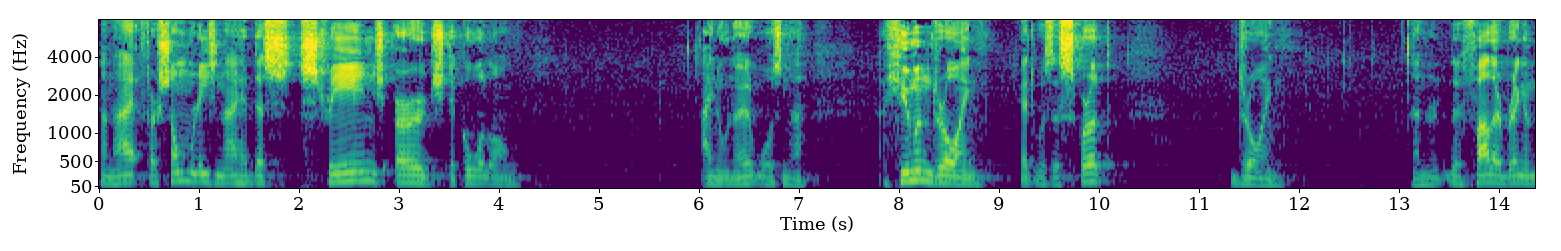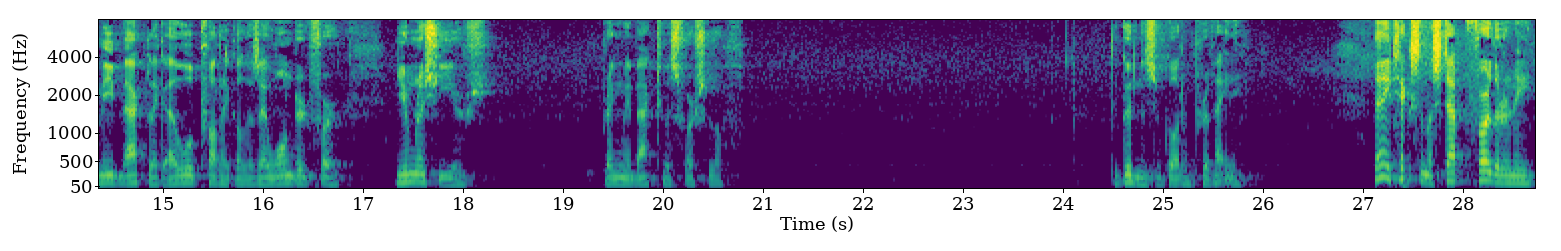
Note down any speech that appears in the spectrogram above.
And I, for some reason, I had this strange urge to go along. I know now it wasn't a, a human drawing, it was a spirit drawing. And the Father bringing me back like an old prodigal as I wandered for numerous years, bringing me back to His first love. The goodness of God in providing. Then He takes them a step further and He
